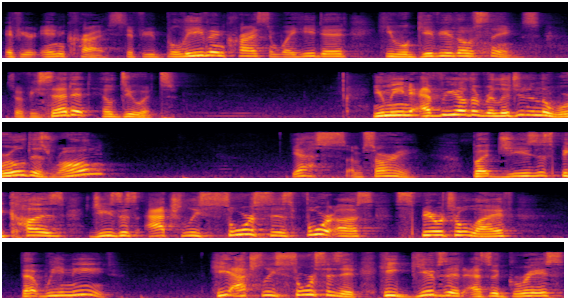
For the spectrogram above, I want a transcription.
if you're in Christ. If you believe in Christ and what he did, he will give you those things. So if he said it, he'll do it. You mean every other religion in the world is wrong? Yes, I'm sorry. But Jesus, because Jesus actually sources for us spiritual life that we need. He actually sources it. He gives it as a grace,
